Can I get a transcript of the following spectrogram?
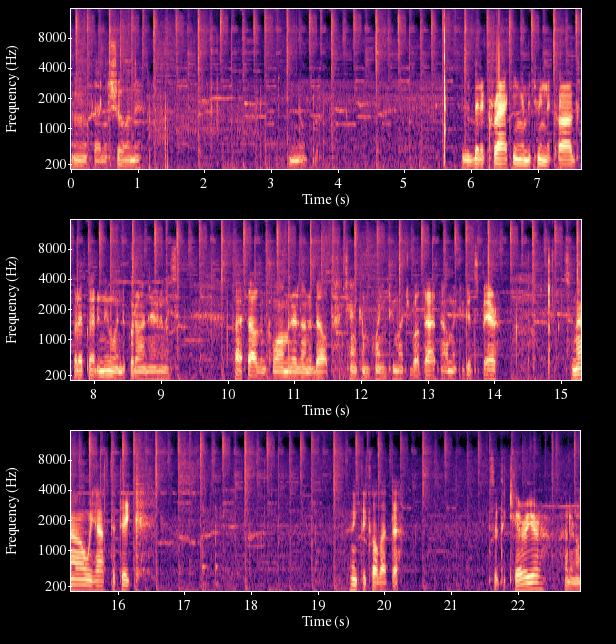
I don't know if that'll show on there. Nope. There's a bit of cracking in between the cogs, but I've got a new one to put on there anyways. 5,000 kilometers on a belt. Can't complain too much about that. That'll make a good spare. So now we have to take, think they call that the, is it the carrier? I don't know,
